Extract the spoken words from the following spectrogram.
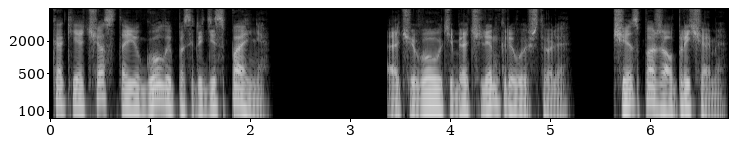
как я час стою голый посреди спальни? «А чего, у тебя член кривой, что ли?» Чес пожал плечами.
